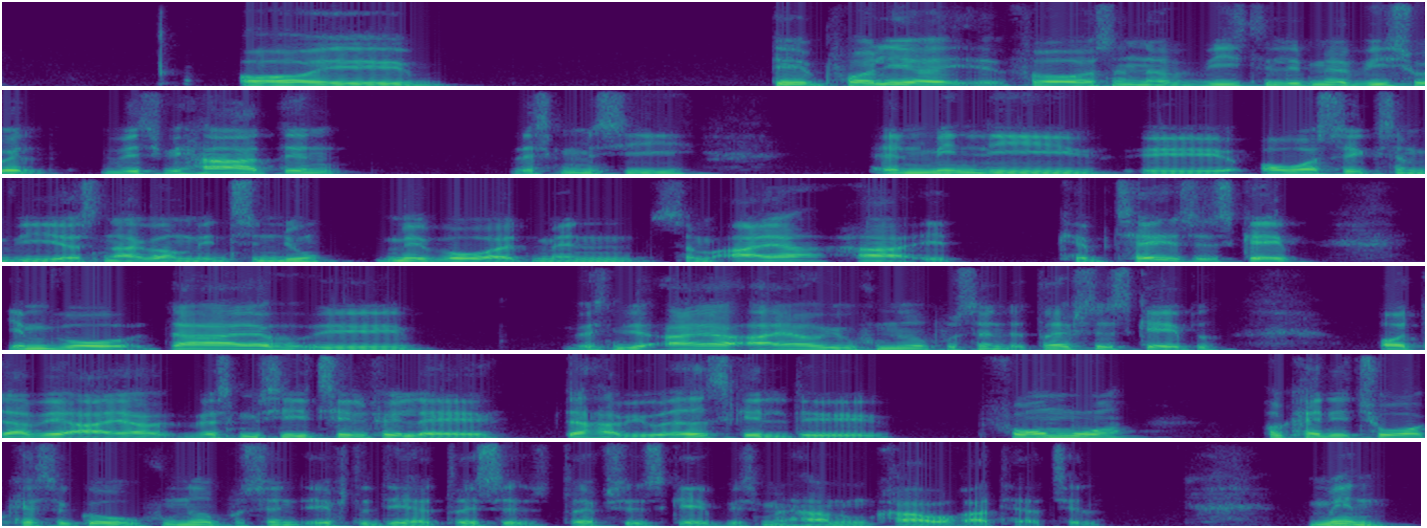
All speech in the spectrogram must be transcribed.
Og øh, det prøver lige at, for sådan at vise det lidt mere visuelt. Hvis vi har den hvad skal man sige, almindelige øh, oversigt, som vi har snakket om indtil nu, med hvor at man som ejer har et kapitalselskab, jamen hvor der er øh, hvad skal man sige, ejer ejer jo 100% af driftsselskabet, og der vil ejer, hvad skal man sige, i tilfælde af, der har vi jo adskilt øh, formuer, og kreditorer kan så gå 100% efter det her driftsselskab, hvis man har nogle krav og ret hertil. Men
